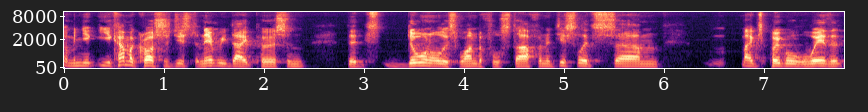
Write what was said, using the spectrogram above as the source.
I mean you, you come across as just an everyday person that's doing all this wonderful stuff and it just lets um, makes people aware that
